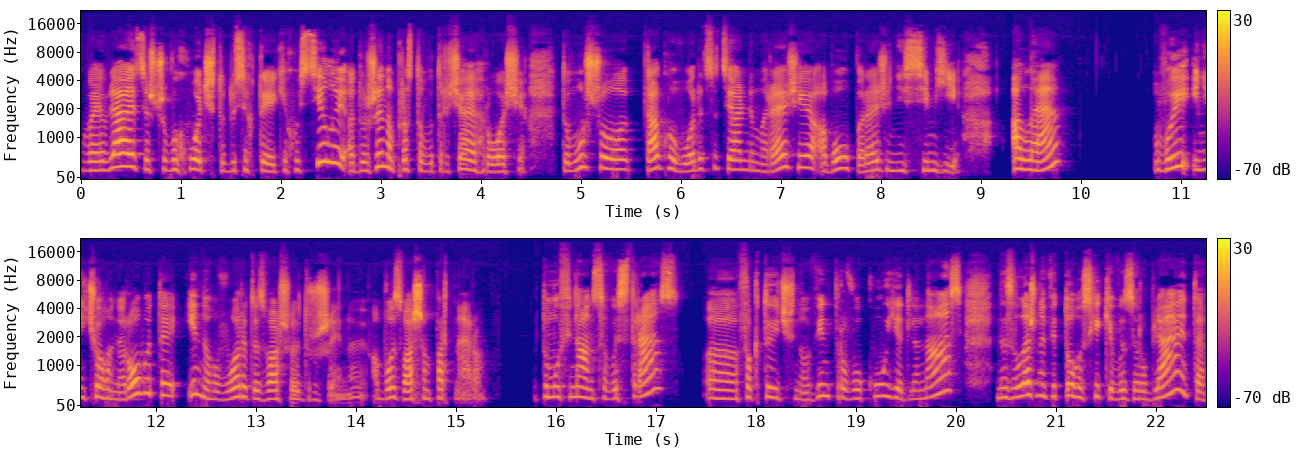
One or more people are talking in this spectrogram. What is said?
виявляється, що ви хочете досягти якихось цілей, а дружина просто витрачає гроші, тому що так говорять соціальні мережі або упереджені сім'ї. Але ви і нічого не робите, і не говорите з вашою дружиною або з вашим партнером. Тому фінансовий стрес фактично, він провокує для нас, незалежно від того, скільки ви заробляєте,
